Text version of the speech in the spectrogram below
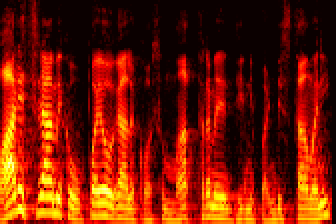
పారిశ్రామిక ఉపయోగాల కోసం మాత్రమే దీన్ని పండిస్తామని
